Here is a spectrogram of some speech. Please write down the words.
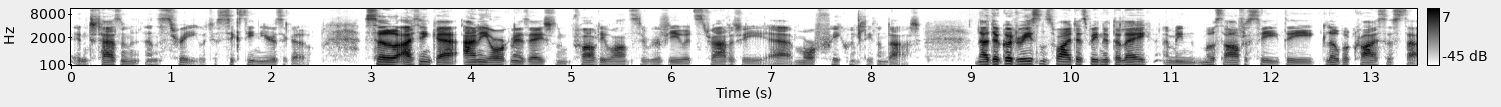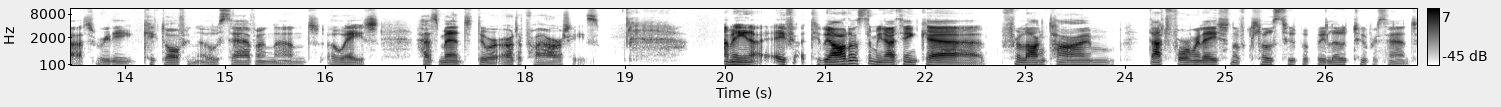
in 2003, which is 16 years ago. So I think uh, any organization probably wants to review its strategy uh, more frequently than that. Now, there are good reasons why there's been a delay. I mean, most obviously, the global crisis that really kicked off in 07 and 08 has meant there were other priorities. I mean, if to be honest, I mean, I think uh, for a long time, that formulation of close to but below 2%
